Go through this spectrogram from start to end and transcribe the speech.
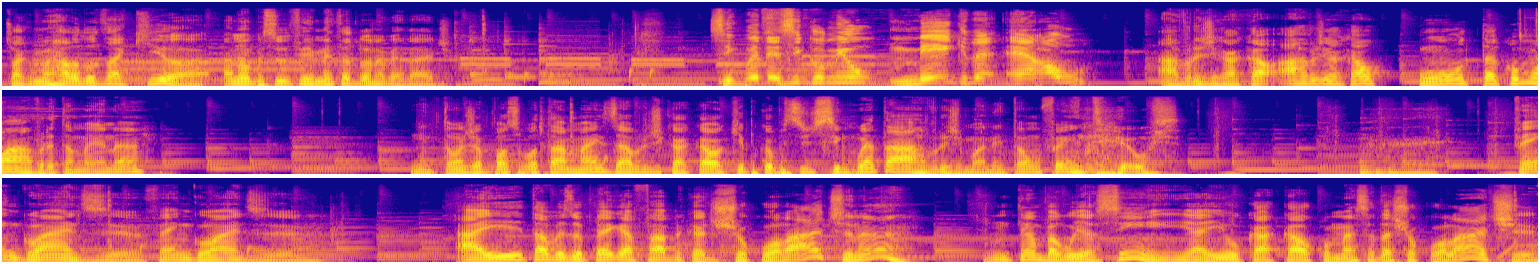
Só que meu ralador tá aqui, ó. Ah, não. Preciso do fermentador, na verdade. 55 mil. Make the L. Árvore de cacau. Árvore de cacau conta como árvore também, né? Então já posso botar mais árvore de cacau aqui, porque eu preciso de 50 árvores, mano. Então, fé em Deus. Fenguadze, Fenguadze. Aí talvez eu pegue a fábrica de chocolate, né? Não tem um bagulho assim? E aí o cacau começa a dar chocolate?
